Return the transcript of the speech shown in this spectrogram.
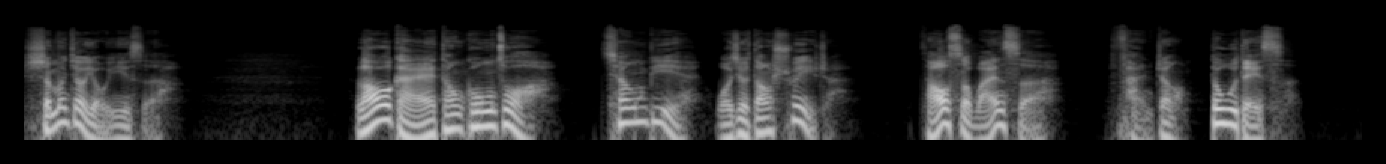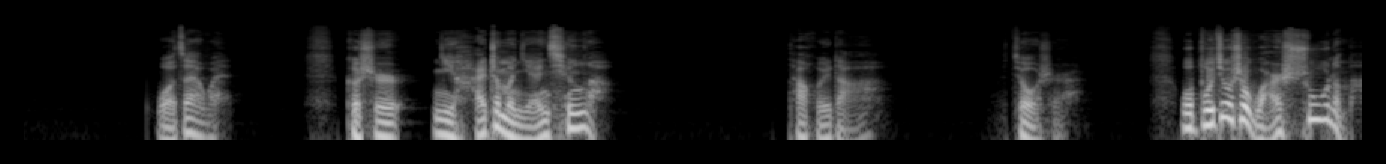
什么叫有意思啊？劳改当工作，枪毙我就当睡着，早死晚死。”反正都得死。我再问，可是你还这么年轻啊？他回答：“就是，我不就是玩输了吗？”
